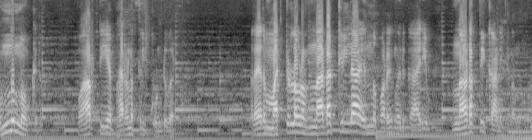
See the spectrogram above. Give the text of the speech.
ഒന്നും നോക്കരുത്. പാർട്ടിയെ ഭരണത്തിൽ കൊണ്ടുവരണം. അതായത് മറ്റുള്ളവർ നടക്കില്ല എന്ന് പറയുന്ന ഒരു കാര്യം നടത്തി കാണിക്കണം നമ്മൾ.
